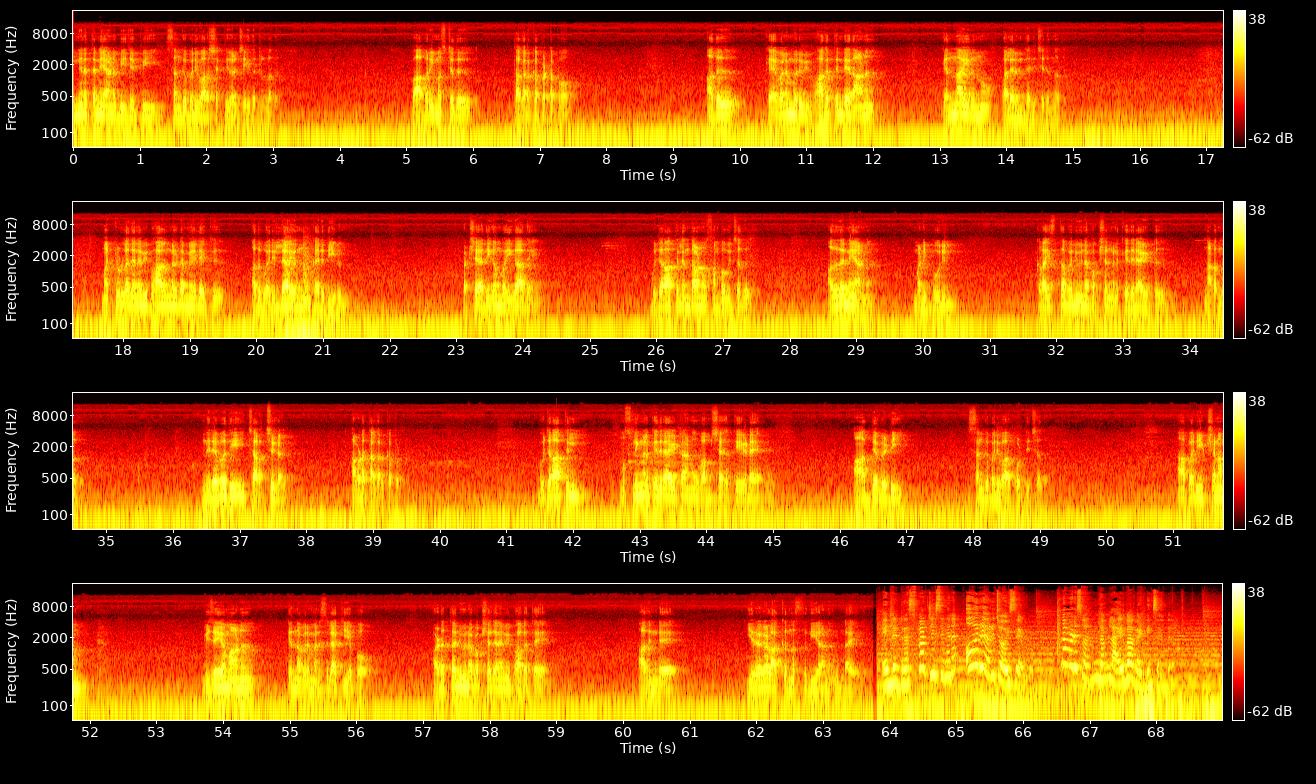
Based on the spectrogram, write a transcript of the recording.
ഇങ്ങനെ തന്നെയാണ് ബി ജെ പി സംഘപരിവാർ ശക്തികൾ ചെയ്തിട്ടുള്ളത്. ബാബറി മസ്ജിദ് തകർക്കപ്പെട്ടപ്പോൾ അത് കേവലം ഒരു വിഭാഗത്തിന്റേതാണ് എന്നായിരുന്നു പലരും ധരിച്ചിരുന്നത്. മറ്റുള്ള ജനവിഭാഗങ്ങളുടെ മേലേക്ക് അത് വരില്ല എന്നും കരുതിയിരുന്നു. പക്ഷേ അധികം വൈകാതെ ഗുജറാത്തിൽ എന്താണോ സംഭവിച്ചത് അതുതന്നെയാണ് മണിപ്പൂരിൽ ക്രൈസ്തവ ന്യൂനപക്ഷങ്ങൾക്കെതിരായിട്ട് നടന്നത്. നിരവധി ചർച്ചുകൾ അവിടെ തകർക്കപ്പെട്ടു. ഗുജറാത്തിൽ മുസ്ലിങ്ങൾക്കെതിരായിട്ടാണ് വംശഹത്യയുടെ ആദ്യ വെടി സംഘപരിവാർ പൊട്ടിച്ചത്. ആ പരീക്ഷണം വിജയമാണ് എന്നവർ മനസ്സിലാക്കിയപ്പോൾ അടുത്ത ന്യൂനപക്ഷ ജനവിഭാഗത്തെ അതിന്റെ ഇരകളാക്കുന്ന സ്ഥിതിയാണ് ഉണ്ടായത്. എന്റെ ഡ്രസ് പർച്ചേസിംഗിന് ഒരേ ഒരു ചോയ്സേ ഉള്ളൂ. നമ്മുടെ സ്വന്തം Laiba wedding centre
